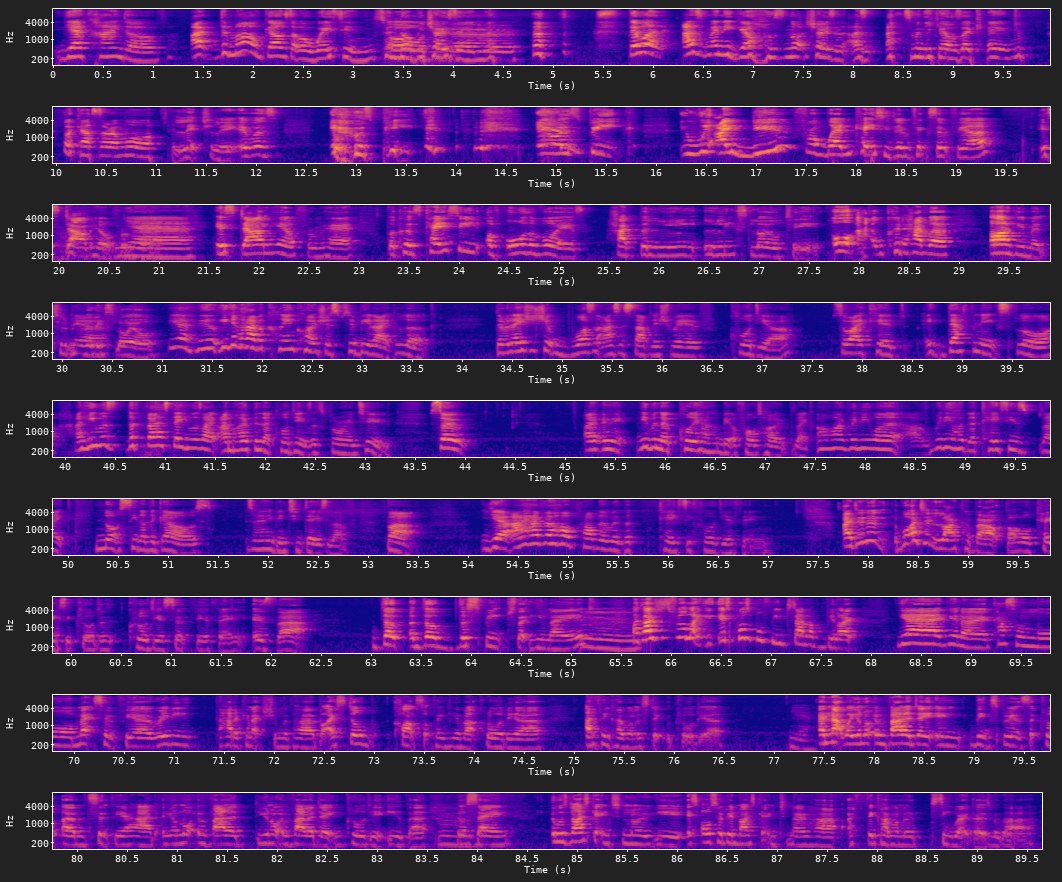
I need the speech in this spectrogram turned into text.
yeah, kind of. I, the amount of girls that were waiting to not be Oh, chosen. no. There were as many girls not chosen as as many girls that came for Casa Amor. Literally, it was, it was peak. it was peak. We, I knew from when Casey didn't pick Cynthia, it's downhill from here. Yeah. It's downhill from here because Casey, of all the boys, had the le- least loyalty, or could have a argument to be Yeah. the least loyal. Yeah, you, you can have a clean conscience to be like, look, the relationship wasn't as established with Claudia, so I could eh, definitely explore. And he was the first day he was like, I'm hoping that Claudia is exploring too. So, I mean, even though Claudia has a bit of false hope, like, oh, I really want to, I really hope that Casey's like not seen other girls. It's only been two days, love, but yeah, I have a whole problem with the Casey Claudia thing. I didn't. What I didn't like about the whole Casey Claudia, Claudia Cynthia thing is that the the the speech that he made. Mm. Like I just feel like it's possible for you to stand up and be like, yeah, you know, Casa Amor met Cynthia, really had a connection with her, but I still can't stop thinking about Claudia. I think I want to stick with Claudia. Yeah. and that way you're not invalidating the experience that um, Cynthia had, and you're not invalid. You're not invalidating Claudia either. You're saying it was nice getting to know you. It's also been nice getting to know her. I think I want to see where it goes with her.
